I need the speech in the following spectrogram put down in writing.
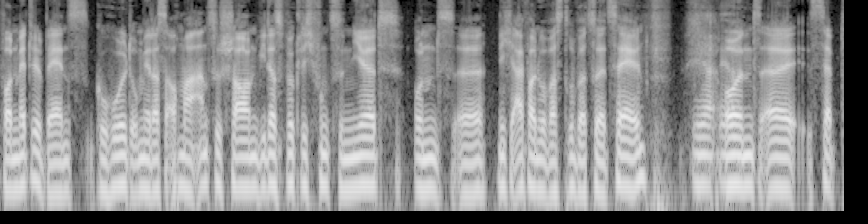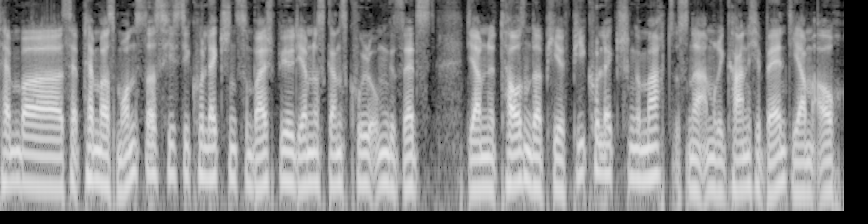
von Metal-Bands geholt, um mir das auch mal anzuschauen, wie das wirklich funktioniert und äh, nicht einfach nur was drüber zu erzählen. Ja, ja. Und äh, September, September's Monsters hieß die Collection zum Beispiel. Die haben das ganz cool umgesetzt. Die haben eine Tausender PFP Collection gemacht. Das ist eine amerikanische Band. Die haben auch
